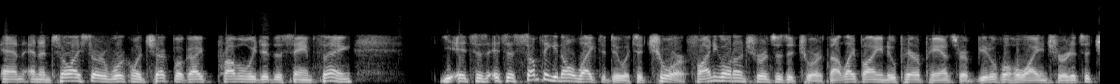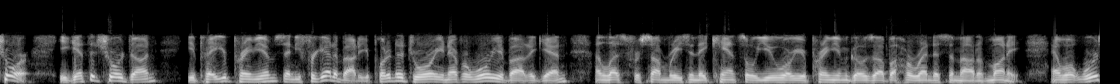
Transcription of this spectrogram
and, and until I started working with Checkbook, I probably did the same thing. It's a, it's a, something you don't like to do. It's a chore. Finding auto insurance is a chore. It's not like buying a new pair of pants or a beautiful Hawaiian shirt. It's a chore. You get the chore done, you pay your premiums, and you forget about it. You put it in a drawer. You never worry about it again, unless for some reason they cancel you or your premium goes up a horrendous amount of money. And what we're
